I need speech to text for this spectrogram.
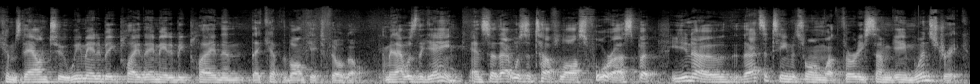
comes down to we made a big play, they made a big play, and then they kept the ball and kicked a field goal. I mean, that was the game. And so that was a tough loss for us. But, you know, that's a team that's on, what, 30 some game win streak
